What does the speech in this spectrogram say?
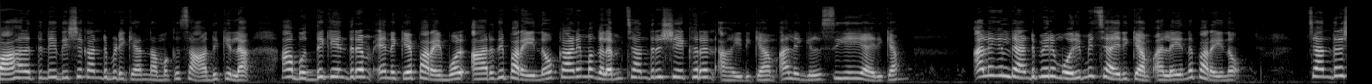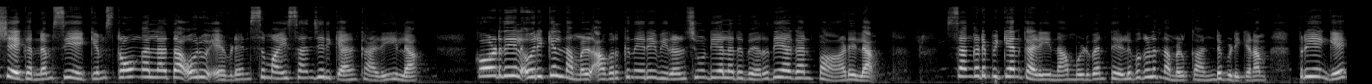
വാഹനത്തിന്റെ ദിശ കണ്ടുപിടിക്കാൻ നമുക്ക് സാധിക്കില്ല. ആ ബുദ്ധികേന്ദ്രം എന്നൊക്കെ പറയുമ്പോൾ ആരതി പറയുന്നു കണിമംഗലം ചന്ദ്രശേഖരൻ ആയിരിക്കാം അല്ലെങ്കിൽ സി ആയിരിക്കാം. അല്ലെങ്കിൽ രണ്ടുപേരും ഒരുമിച്ചായിരിക്കാം അല്ലേ എന്ന് പറയുന്നു. ചന്ദ്രശേഖരനും സി ഐക്കും സ്ട്രോങ് അല്ലാത്ത ഒരു എവിഡൻസുമായി സഞ്ചരിക്കാൻ കഴിയില്ല. കോടതിയിൽ ഒരിക്കൽ നമ്മൾ അവർക്ക് നേരെ വിരൽ ചൂണ്ടിയാൽ അത് വെറുതെയാകാൻ പാടില്ല. സംഘടിപ്പിക്കാൻ കഴിയുന്ന മുഴുവൻ തെളിവുകളും നമ്മൾ കണ്ടുപിടിക്കണം. പ്രിയങ്കെ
